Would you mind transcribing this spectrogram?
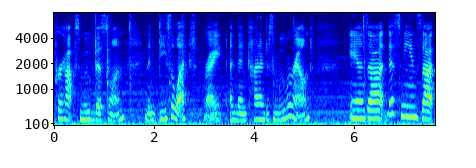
perhaps move this one and then deselect, right? And then kind of just move around. And uh, this means that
